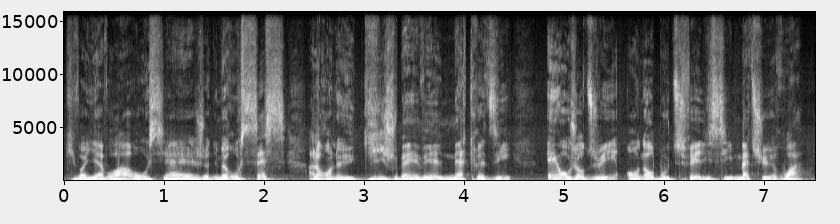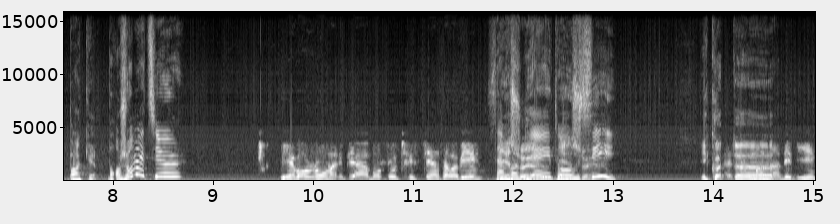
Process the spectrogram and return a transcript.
qui va y avoir au siège numéro 6. Alors, on a eu Guy Jubinville mercredi. Et aujourd'hui, on a au bout du fil ici Mathieu Roy-Paquet. Bonjour, Mathieu. Bien, bonjour Marie-Pierre, bonjour Christian, ça va bien? Ça Bien va sûr, bien, toi bien sûr. aussi? Écoute, euh, bien?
